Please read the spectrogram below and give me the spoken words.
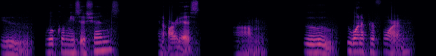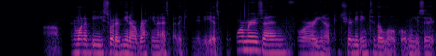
to local musicians and artists um, who who want to perform um, and want to be sort of you know recognized by the community as performers and for you know contributing to the local music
